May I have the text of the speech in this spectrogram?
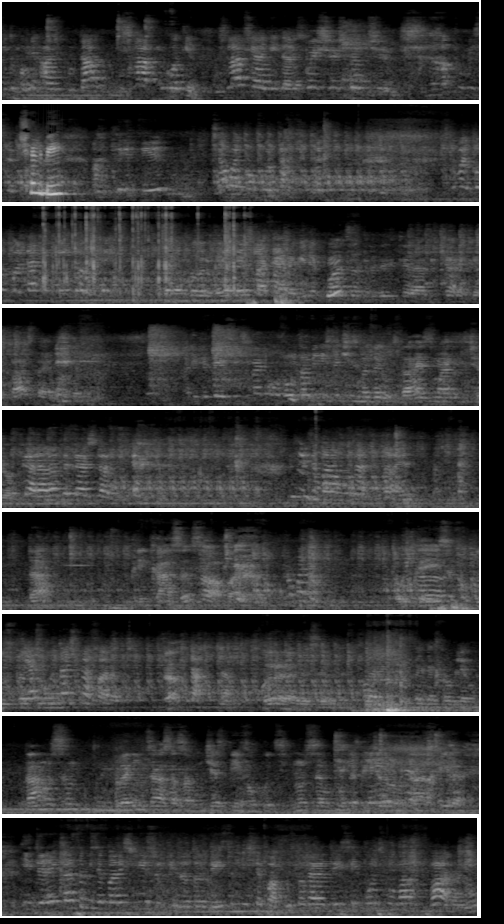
fi după mine, aș putea șlap în continuu. Șlap și Adidas. Păi și ăștia ce? Șlapul mi se Shelby, Atât e cea mai confortabilă. Cea mai confortabilă din toate. Vezi ăsta care vine cu alță, trădește la picioare, că asta e. Adică te simți mai confortabil niște cizme de lux, dar hai să mai arăt ceva. Care arată ca șlap. Mi se pare amuzant, da. e. Da? Prin casă sau afară? Dar nu sunt grănița asta sau din ce să fie făcuți. Nu sunt pe piciorul de arșilă. Ideea e că asta mi se pare și mie surprinzător, că ei sunt niște papuci pe care trebuie să-i porți cumva vara, nu?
